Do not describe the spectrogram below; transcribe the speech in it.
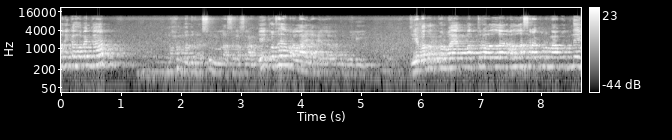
তরিকা হবে কার? মোহাম্মদুর রসুল্লাহ সাল্লাহ সাল্লাম এই কথাই আমরা লাইলা আল্লাহকে বলি। যে এবাদত করব একমাত্র আল্লাহর। আল্লাহ ছাড়া কোনো মাবুদ নেই।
